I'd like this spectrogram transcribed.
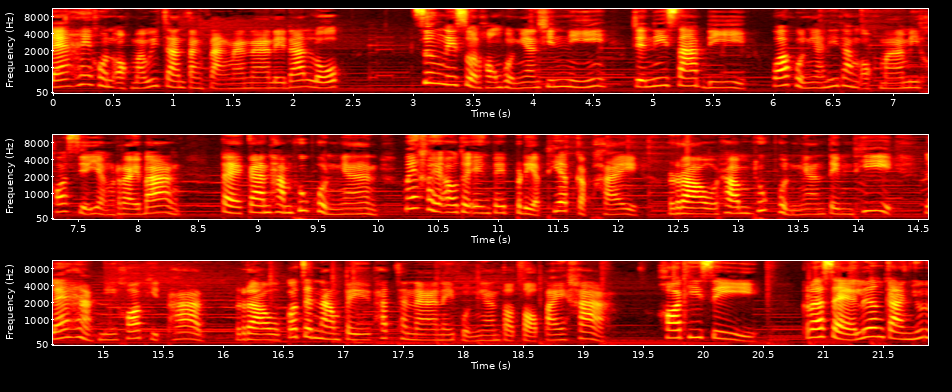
และให้คนออกมาวิจารณ์ต่างๆ นานาในด้านลบ ซึ่งในส่วนของผลงานชิ้นนี้ เจนนี่ทราบดีว่าผลงานที่ทำออกมามีข้อเสียอย่างไรบ้าง แต่การทำทุกผลงานไม่เคยเอาตัวเองไปเปรียบเทียบกับใคร เราทำทุกผลงานเต็มที่ และหากมีข้อผิดพลาด เราก็จะนำไปพัฒนาในผลงานต่อๆไปค่ะ ข้อที่ 4 กระแสเรื่องการยุ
